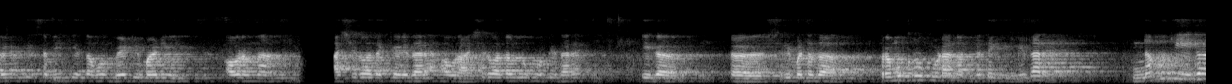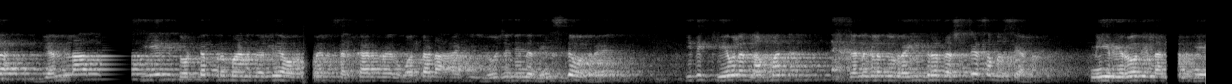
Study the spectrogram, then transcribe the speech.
ಭೇಟಿ ಸಮಿತಿಯಿಂದ ಹೋಗಿ ಭೇಟಿ ಮಾಡಿ ಅವರನ್ನ ಆಶೀರ್ವಾದ ಕೇಳಿದ್ದಾರೆ, ಅವರ ಆಶೀರ್ವಾದವನ್ನು ಕೊಟ್ಟಿದ್ದಾರೆ. ಈಗ ಶ್ರೀಮಠದ ಪ್ರಮುಖರು ಕೂಡ ನಮ್ಮ ಜೊತೆಗೆ ಇಲ್ಲಿದ್ದಾರೆ. ನಮಗೆ ಈಗ ಎಲ್ಲರೂ ಸೇರಿ ದೊಡ್ಡ ಪ್ರಮಾಣದಲ್ಲಿ ಅವ್ರ ಮೇಲೆ ಸರ್ಕಾರದ ಮೇಲೆ ಒತ್ತಡ ಹಾಕಿ ಯೋಜನೆಯನ್ನ ನಿಲ್ಲಿಸದೆ ಹೋದ್ರೆ, ಇದು ಕೇವಲ ನಮ್ಮ ಜನಗಳದ್ದು ರೈತರದಷ್ಟೇ ಸಮಸ್ಯೆ ಅಲ್ಲ. ನೀರಿರೋದಿಲ್ಲ ನಮಗೆ,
